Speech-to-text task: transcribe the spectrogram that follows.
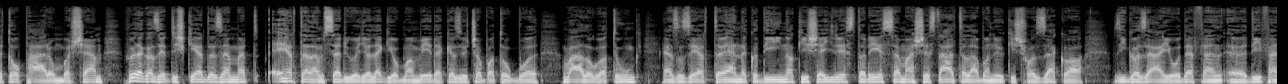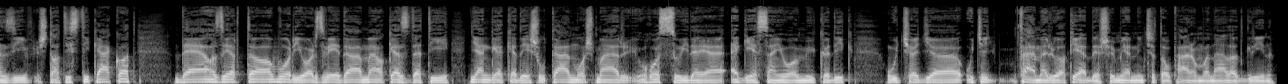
top háromba sem? Főleg azért is kérdezem, mert értelemszerű, hogy a legjobban védekező csapatok játékosokból válogatunk, ez azért ennek a díjnak is egyrészt a része, másrészt általában ők is hozzák az igazán jó defen- defenzív statisztikákat, de azért a Warriors védelme a kezdeti gyengelkedés után most már hosszú ideje egészen jól működik, úgyhogy, úgyhogy felmerül a kérdés, hogy miért nincs a top 3-ban nálad Green.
